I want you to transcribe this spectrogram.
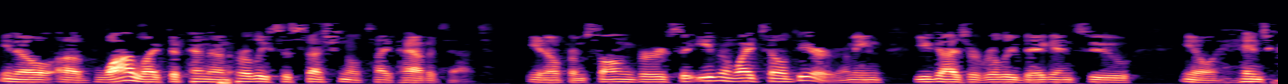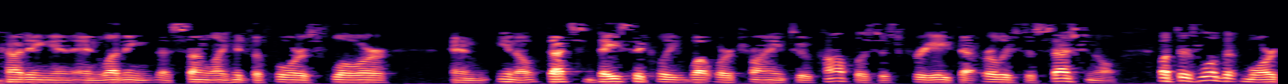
You know, of wildlife depend on early successional type habitat. You know, from songbirds to even white-tailed deer. I mean, you guys are really big into you know hinge cutting and, and letting the sunlight hit the forest floor. And you know that's basically what we're trying to accomplish is create that early successional. But there's a little bit more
